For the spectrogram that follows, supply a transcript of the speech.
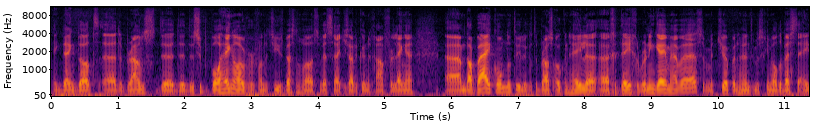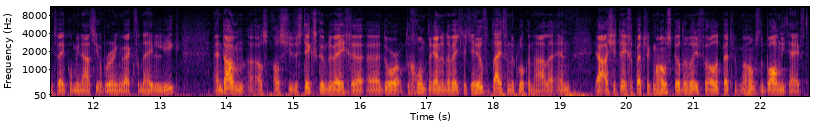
Ik denk dat uh, de Browns de, de, de Super Bowl hangover van de Chiefs best nog wel eens een wedstrijdje zouden kunnen gaan verlengen. Um, daarbij komt natuurlijk dat de Browns ook een hele uh, gedegen running game hebben. Hè. Met Chubb en Hunt misschien wel de beste 1-2 combinatie op running back van de hele league. En dan, als, als je de sticks kunt bewegen door op de grond te rennen, dan weet je dat je heel veel tijd van de klok kan halen. En ja, als je tegen Patrick Mahomes speelt, dan wil je vooral dat Patrick Mahomes de bal niet heeft.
